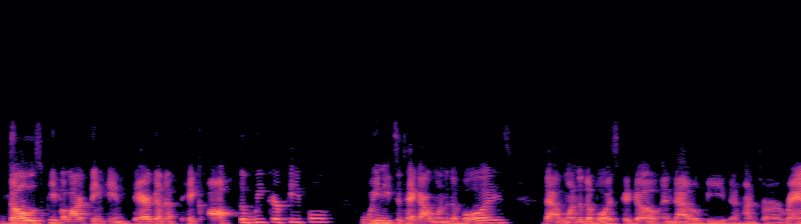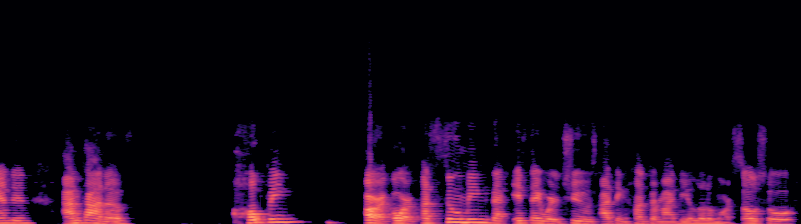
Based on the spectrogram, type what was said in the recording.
those people are thinking they're gonna pick off the weaker people, we need to take out one of the boys that one of the boys could go, and that will be either Hunter or Randen. I'm kind of hoping or or assuming that if they were to choose, I think Hunter might be a little more social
